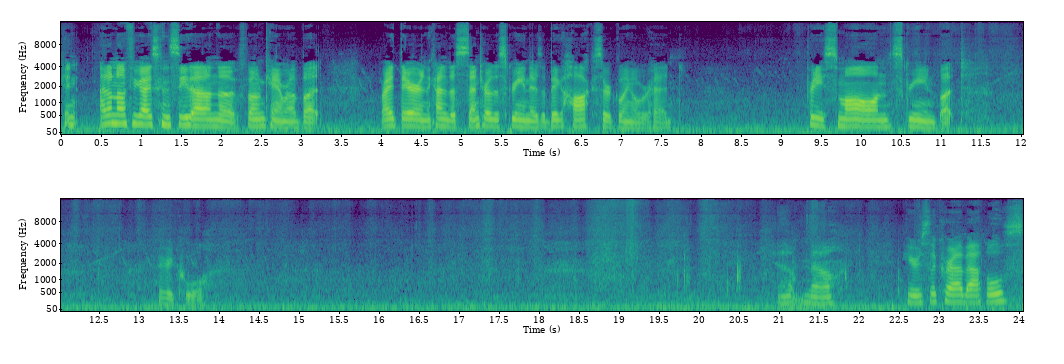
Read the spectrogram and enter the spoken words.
Can I don't know if you guys can see that on the phone camera, but right there in the kind of the center of the screen there's a big hawk circling overhead. Pretty small on the screen, but very cool. Yep, now here's the crab apples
